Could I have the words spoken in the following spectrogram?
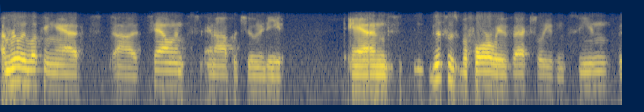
I'm really looking at uh, talent and opportunity. And this was before we've actually even seen the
